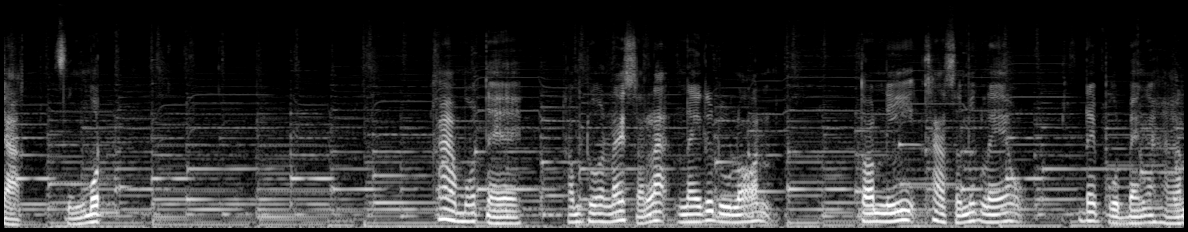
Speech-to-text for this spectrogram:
จากฝูงมด ข้ามัวแต่ทำตัวไร้สาระในฤดูร้อน ตอนนี้ข้าสำนึกแล้ว ได้โปรดแบ่งอาหาร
